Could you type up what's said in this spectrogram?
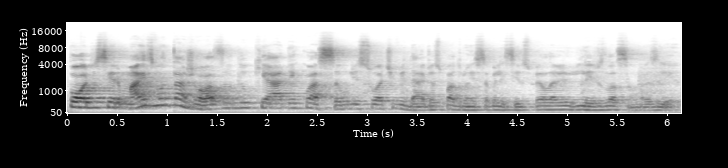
pode ser mais vantajosa do que a adequação de sua atividade aos padrões estabelecidos pela legislação brasileira.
